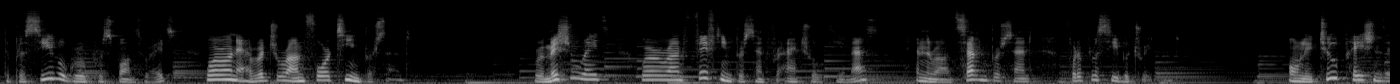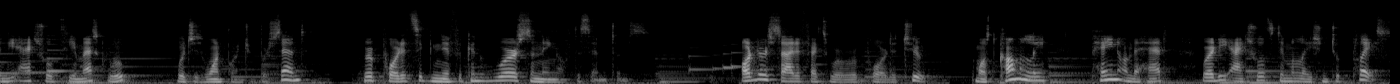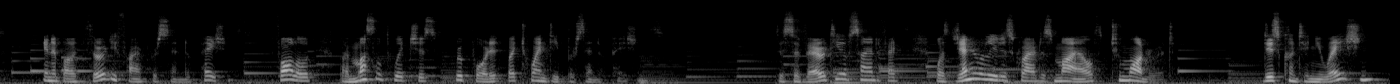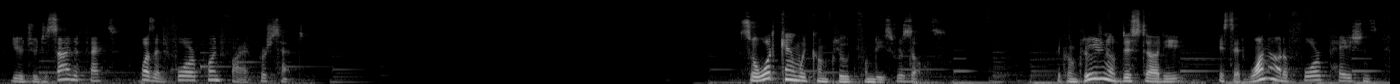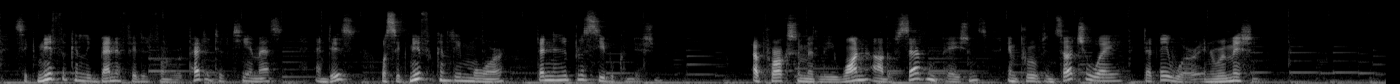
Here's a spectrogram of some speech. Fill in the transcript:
The placebo group response rates were on average around 14%. Remission rates were around 15% for actual TMS and around 7% for the placebo treatment. Only two patients in the actual TMS group, which is 1.2%, reported significant worsening of the symptoms. Other side effects were reported too, most commonly pain on the head where the actual stimulation took place, in about 35% of patients, followed by muscle twitches reported by 20% of patients. The severity of side effects was generally described as mild to moderate. Discontinuation due to the side effects was at 4.5%. So what can we conclude from these results? The conclusion of this study is that 1 out of 4 patients significantly benefited from repetitive TMS and this was significantly more than in the placebo condition. Approximately 1 out of 7 patients improved in such a way that they were in remission.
